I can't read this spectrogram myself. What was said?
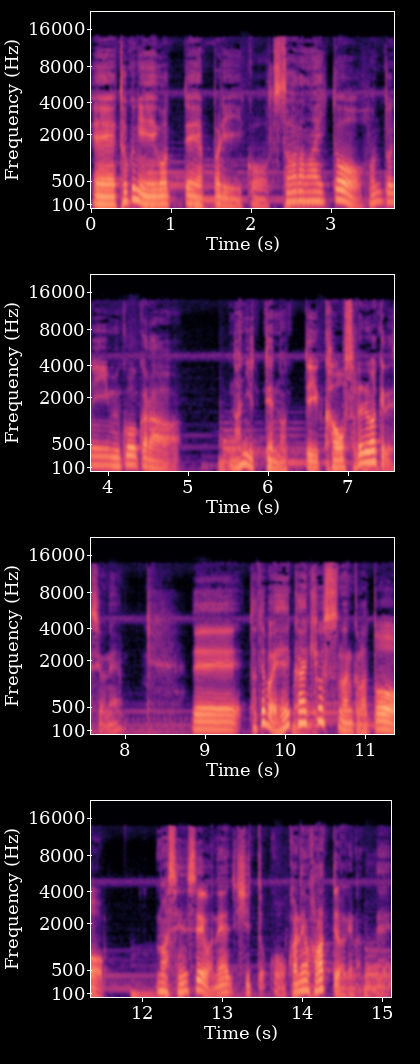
えー特に英語ってやっぱりこう伝わらないと、本当に向こうから何言ってんのっていう顔をされるわけですよね。で、例えば英会教室なんかだと、まあ先生はね、きちっとお金を払ってるわけなので、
